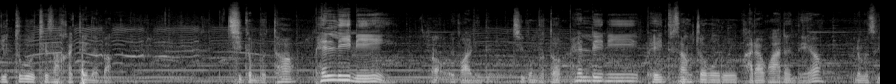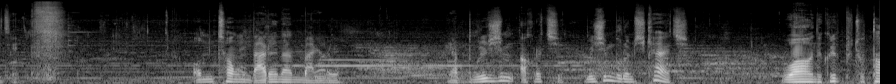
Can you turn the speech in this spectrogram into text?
유튜브 제작할 때는 막 지금부터 펠리니. 어 이거 아닌데? 지금부터 펠리니 페인트 상점으로 가라고 하는데요. 이러면서 이제 엄청 나른한 말로 야 물심 아 그렇지. 물심부름 시켜야지. 와 근데 그래픽 좋다.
